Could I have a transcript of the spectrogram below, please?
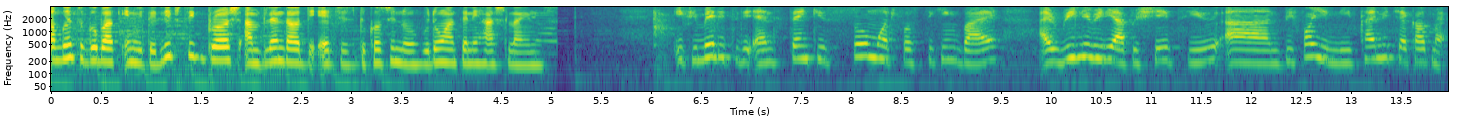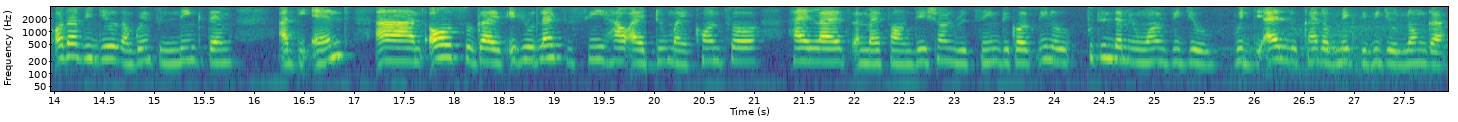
so i'm going to go back in with a lipstick brush and blend out the edges because you know we don't want any harsh lines. If you made it to the end thank you so much for sticking by. I really really appreciate you. And before you leave kindly check out my other videos. I'm going to link them at the end. And also guys if you would like to see how i do my contour highlights and my foundation routine because you know putting them in one video with the eye look kind of makes the video longer.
